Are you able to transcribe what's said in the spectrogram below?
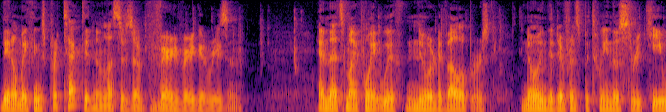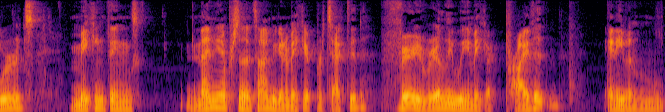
They don't make things protected unless there's a very, very good reason. And that's my point with newer developers. Knowing the difference between those three keywords, making things 99% of the time, you're going to make it protected. Very rarely will you make it private. And even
